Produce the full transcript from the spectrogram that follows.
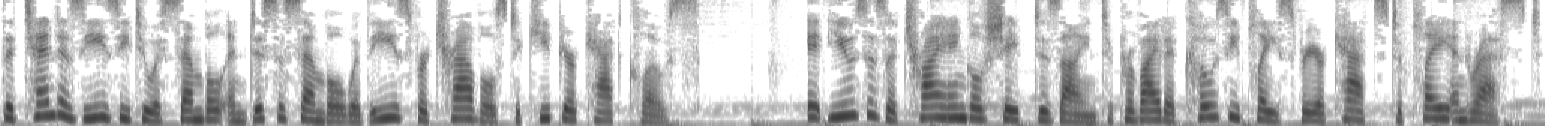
The tent is easy to assemble and disassemble with ease for travels to keep your cat close. It uses a triangle-shaped design to provide a cozy place for your cats to play and rest.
